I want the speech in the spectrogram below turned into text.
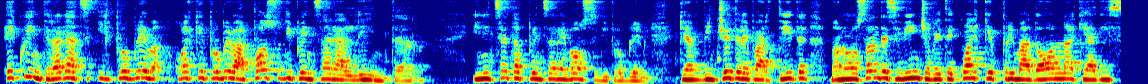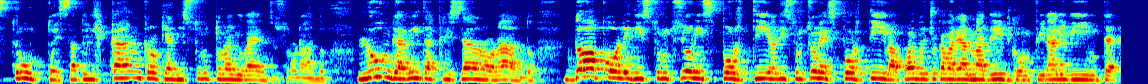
E quindi ragazzi, il problema, qualche problema, al posto di pensare all'Inter, Iniziate a pensare ai vostri problemi, che vincete le partite, ma nonostante si vince avete qualche prima donna che ha distrutto, è stato il cancro che ha distrutto la Juventus, Ronaldo. Lunga vita a Cristiano Ronaldo. Dopo le distruzioni sportive, la distruzione sportiva, quando giocava Real Madrid con finali vinte,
